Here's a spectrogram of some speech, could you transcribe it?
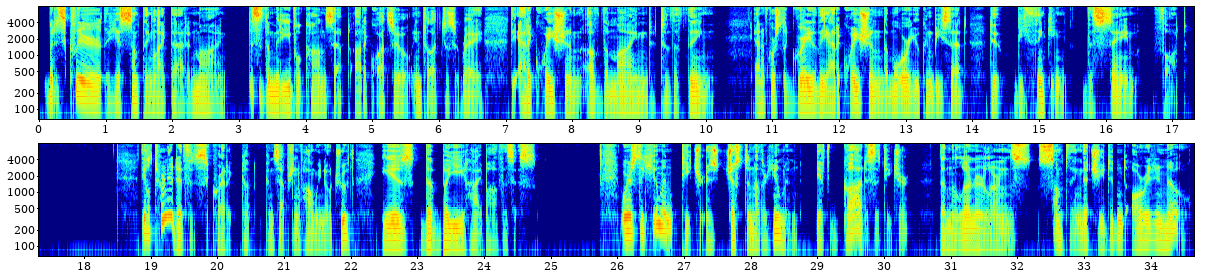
but it's clear that he has something like that in mind. This is the medieval concept, adequatio intellectus ad re, the adequation of the mind to the thing. And of course, the greater the adequation, the more you can be said to be thinking the same thought. The alternative to the Socratic conception of how we know truth is the B hypothesis. Whereas the human teacher is just another human, if God is the teacher, then the learner learns something that she didn't already know.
